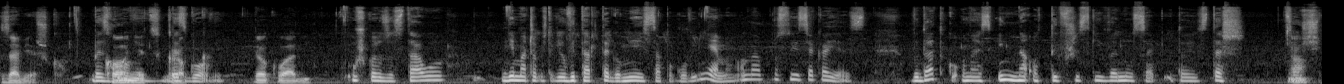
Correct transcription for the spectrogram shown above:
zawieszką. Bez Koniec, głowy. Bez głowy. Dokładnie. Uszko zostało, nie ma czegoś takiego wytartego miejsca po głowie. Nie ma. Ona po prostu jest jaka jest. W dodatku ona jest inna od tych wszystkich Wenusek i to jest też coś.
